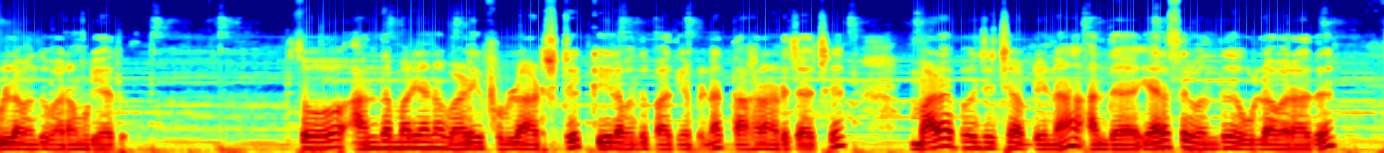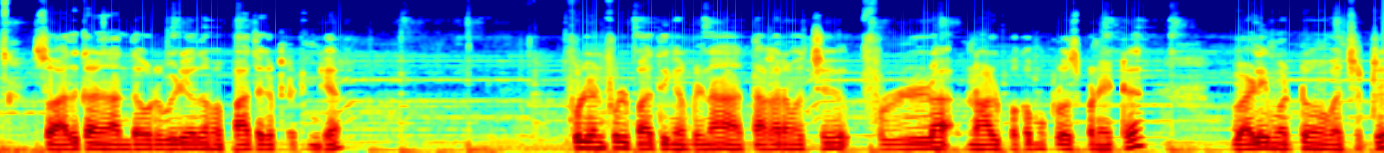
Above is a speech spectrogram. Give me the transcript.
உள்ளே வந்து வர முடியாது. ஸோ அந்த மாதிரியான வலை ஃபுல்லாக அடிச்சிட்டு கீழே வந்து பார்த்திங்க அப்படின்னா தகரம் அடிச்சாச்சு. மழை பெஞ்சிச்சு அப்படின்னா அந்த இறசல் வந்து உள்ளே வராது. ஸோ அதுக்கான அந்த ஒரு வீடியோ தான் நம்ம பார்த்துக்கிட்டு இருக்கீங்க. ஃபுல் அண்ட் ஃபுல் பார்த்தீங்க அப்படின்னா தகரம் வச்சு ஃபுல்லாக நாலு பக்கமும் க்ளோஸ் பண்ணிவிட்டு வழி மட்டும் வச்சுட்டு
